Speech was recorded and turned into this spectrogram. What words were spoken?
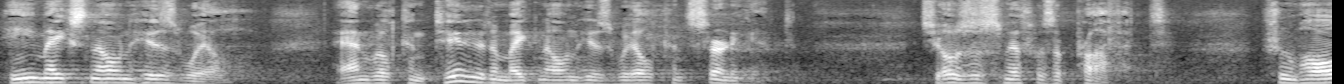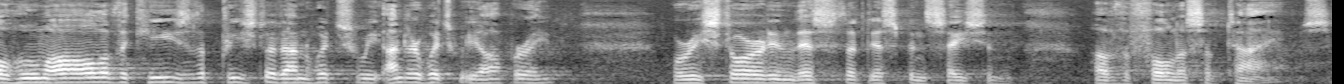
He makes known His will and will continue to make known His will concerning it. Joseph Smith was a prophet, through whom all of the keys of the priesthood on which we, under which we operate were restored in this, the dispensation of the fullness of times.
